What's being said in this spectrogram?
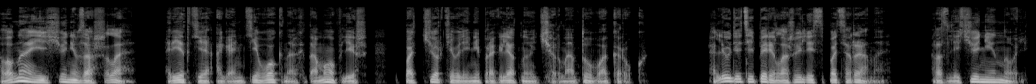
Луна еще не взошла. Редкие огоньки в окнах домов лишь подчеркивали непроглядную черноту вокруг. Люди теперь ложились спать рано. Развлечений ноль.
